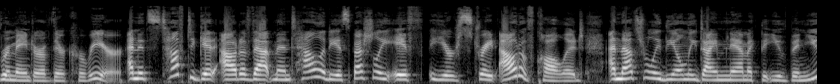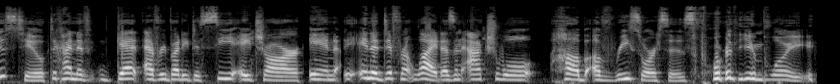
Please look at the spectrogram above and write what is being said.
remainder of their career. And it's tough to get out of that mentality, especially if you're straight out of college. And that's really the only dynamic that you've been used to, to kind of get everybody to see HR in, in a different light as an actual hub of resources for the employees.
